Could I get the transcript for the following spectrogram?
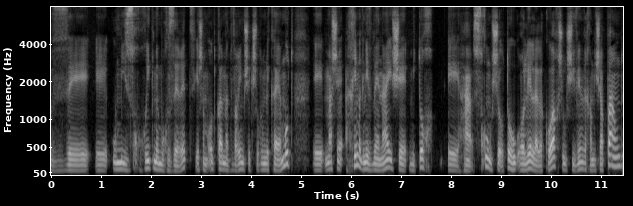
והוא מזכוכית ממוחזרת, יש שם עוד כמה דברים שקשורים לקיימות. אה, מה שהכי מגניב בעיניי, שמתוך אה, הסכום שאותו הוא עולה ללקוח, שהוא 75 פאונד,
